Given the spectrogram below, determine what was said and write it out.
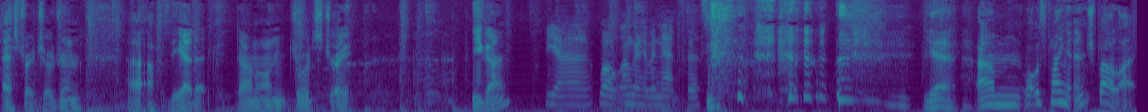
Astro Children uh, up at the attic down on George Street. You going? Yeah, well, I'm gonna have a nap first. Yeah. Um, what was playing at Inch Bar like?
